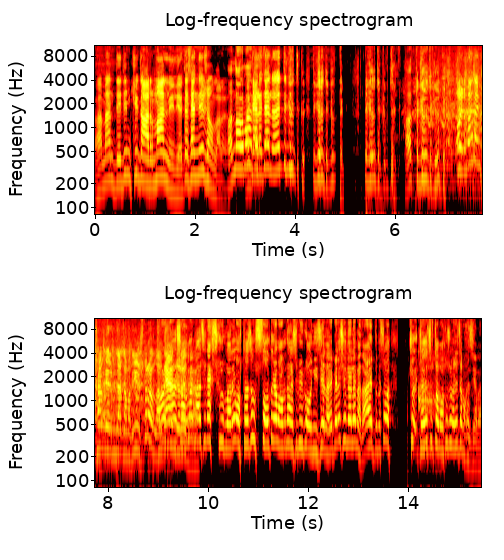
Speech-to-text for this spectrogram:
Ha, mən dedim ki, normal eləyə. De sən necə onları? Ha, normal Gələcəklər, tıqır tıqır, tıqır tıqır tıqır. Tıqır tıqır. Ha, Tıqır tıqır tıqır. Oynamağa imkan vermirlər zamanı. Yığışdırırlar, Ay, dəyin mən uşaqlar görə. mənim üçün rəqs qrupları oturacaq stolda qabağımda hər şey bir-bir oynayacaqlar. Belə şeylər eləmədi. Ayıbdır. Məsələn, gələ çıxıb tabatı sonra necə baxacağam?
